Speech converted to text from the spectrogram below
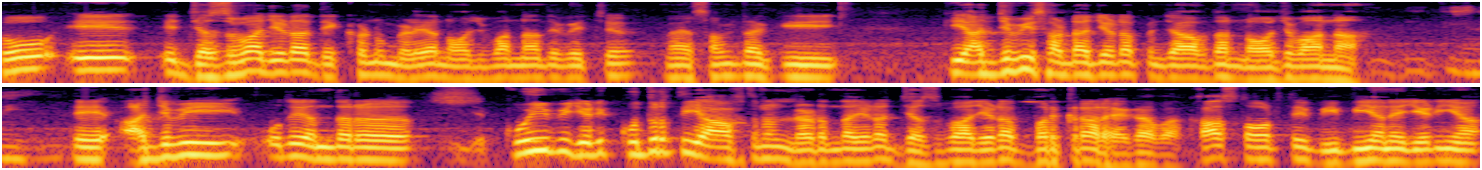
ਸੋ ਇਹ ਇਹ ਜਜ਼ਬਾ ਜਿਹੜਾ ਦੇਖਣ ਨੂੰ ਮਿਲਿਆ ਨੌਜਵਾਨਾਂ ਦੇ ਵਿੱਚ, ਮੈਂ ਸਮਝਦਾ ਕਿ ਕਿ ਅੱਜ ਵੀ ਸਾਡਾ ਜਿਹੜਾ ਪੰਜਾਬ ਦਾ ਨੌਜਵਾਨ ਆ, ਤੇ ਅੱਜ ਵੀ ਉਹਦੇ ਅੰਦਰ ਕੋਈ ਵੀ ਜਿਹੜੀ ਕੁਦਰਤੀ ਆਫਤ ਨਾਲ ਲੜਨ ਦਾ ਜਿਹੜਾ ਜਜ਼ਬਾ ਜਿਹੜਾ ਬਰਕਰਾਰ ਹੈਗਾ ਵਾ। ਖਾਸ ਤੌਰ ਤੇ ਬੀਬੀਆਂ ਨੇ ਜਿਹੜੀਆਂ,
